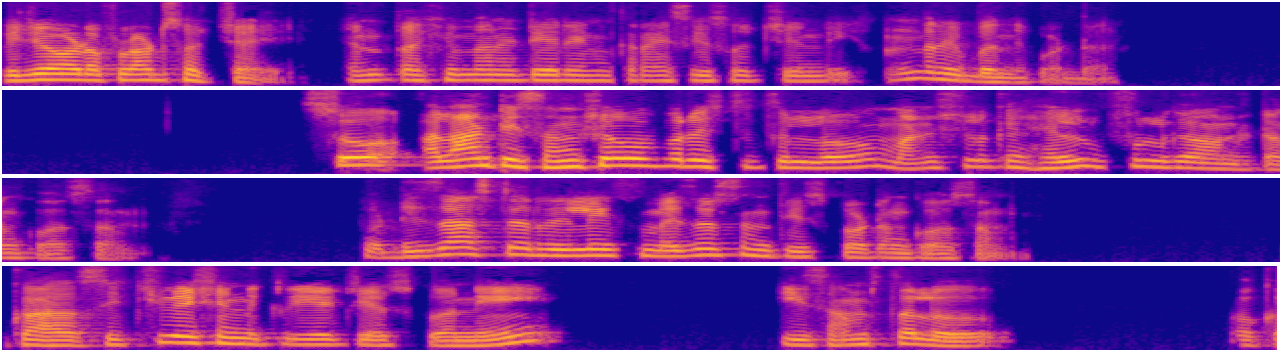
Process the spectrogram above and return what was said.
Vijayawada floods వచ్చాయి. ఎంత హ్యుమానిటేరియన్ క్రైసిస్ వచ్చింది? అందరూ ఇబ్బంది పడ్డారు. సో అలాంటి సంక్షోభ పరిస్థితుల్లో మనుషులకు హెల్ప్ఫుల్గా ఉండటం కోసం డిజాస్టర్ రిలీఫ్ మెజర్స్ తీసుకోవడం కోసం ఒక సిచ్యువేషన్ని క్రియేట్ చేసుకొని ఈ సంస్థలు ఒక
